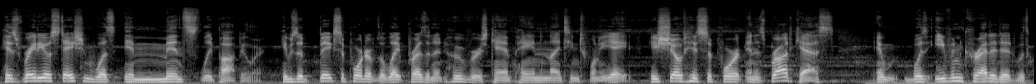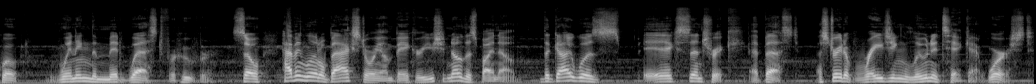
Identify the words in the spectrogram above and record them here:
His radio station was immensely popular. He was a big supporter of the late President Hoover's campaign in 1928. He showed his support in his broadcasts and was even credited with, quote, winning the Midwest for Hoover. So, having a little backstory on Baker, you should know this by now. The guy was eccentric at best, a straight up raging lunatic at worst.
